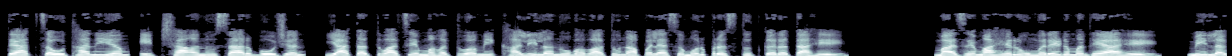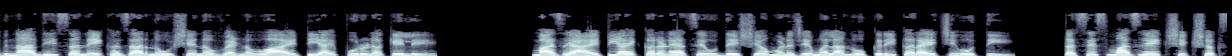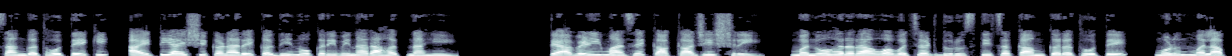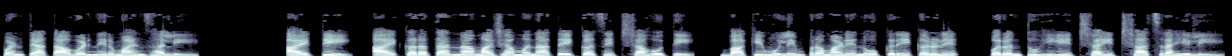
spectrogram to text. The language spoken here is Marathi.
त्यात चौथा नियम इच्छा अनुसार भोजन या तत्वाचे महत्त्व मी खालील अनुभवातून आपल्यासमोर प्रस्तुत करत आहे. माझे माहेर उमरेडमध्ये आहे. मी लग्नाआधी सन एक हजार नऊशे नव्याण्णव आय टी आय पूर्ण केले. माझे आय टी आय करण्याचे उद्देश म्हणजे मला नोकरी करायची होती. तसेच माझे एक शिक्षक सांगत होते की आय टी आय शिकणारे कधी नोकरीविना राहत नाही. त्यावेळी माझे काकाजी श्री मनोहरराव अवचट दुरुस्तीचं काम करत होते म्हणून मला पण त्यात आवड निर्माण झाली. आय टी आय करताना माझ्या मनात एकच इच्छा होती बाकी मुलींप्रमाणे नोकरी करणे परंतु ही इच्छा इच्छाच राहिली.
